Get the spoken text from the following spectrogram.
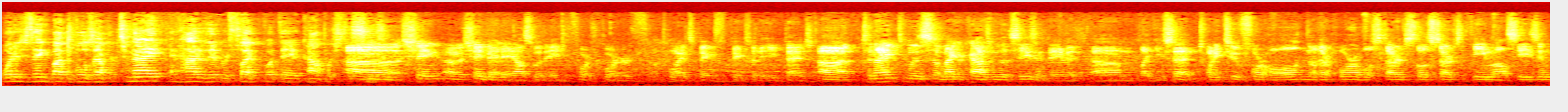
What did you think about the Bulls' effort tonight, and how did it reflect what they accomplished this uh, season? Shane, uh, Shane Battier also with eight fourth quarter points, big big for the Heat bench. Uh, tonight was a microcosm of the season, David. Um, like you said, 22-4 hole, another horrible start, slow start to the team all season.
